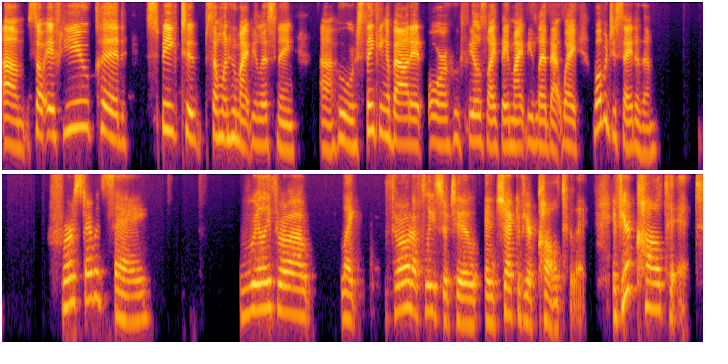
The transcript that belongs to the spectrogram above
Um, so if you could speak to someone who might be listening, uh, who is thinking about it or who feels like they might be led that way, what would you say to them? First, I would say really throw out like throw out a fleece or two and check if you're called to it. If you're called to it,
